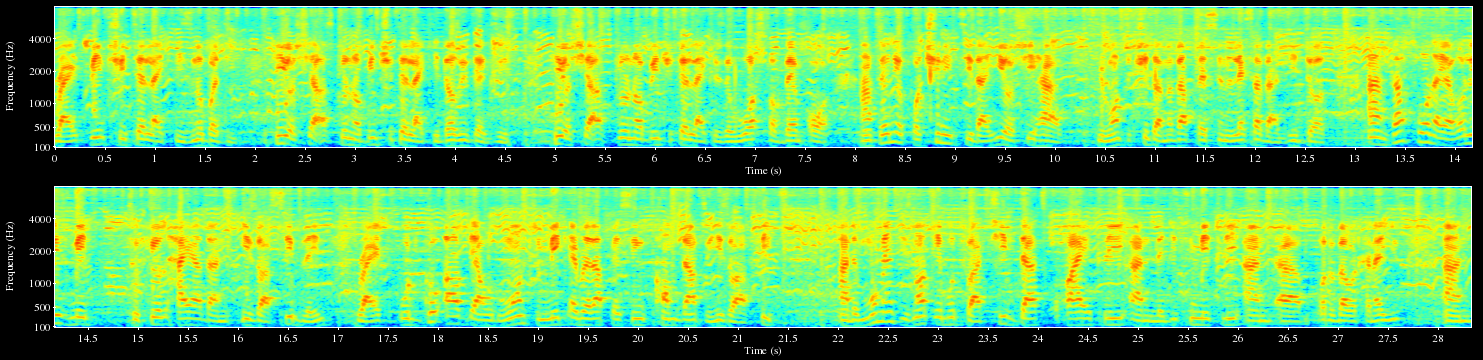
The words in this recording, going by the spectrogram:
right, being treated like he's nobody. He or she has grown up being treated like he doesn't exist he or she has grown up being treated like he's the worst of them all. And so any opportunity that he or she has, he wants to treat another person lesser than he does. And that's one I have always made to feel higher than his or her sibling, right? Would go out there and would want to make every other person come down to his or her feet. And the moment he's not able to achieve that quietly and legitimately, and uh, what other word can I use? And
